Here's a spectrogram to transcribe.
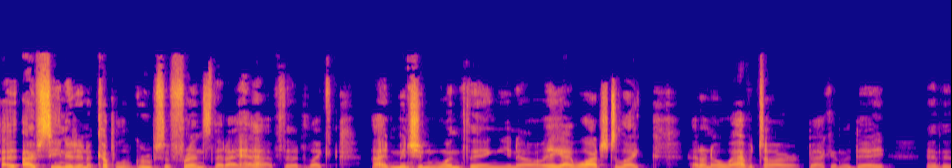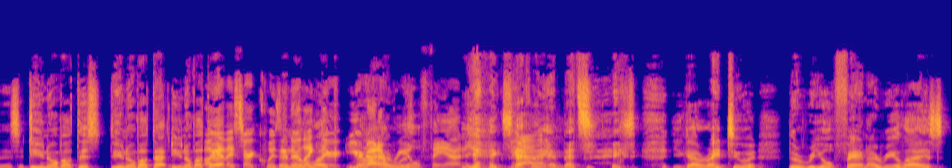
I, I've seen it in a couple of groups of friends that I have that like I mention one thing, you know, hey, I watched like I don't know Avatar back in the day, and then they said, do you know about this? Do you know about that? Do you know about Oh that? yeah, they start quizzing. And They're like, "You're nah, not a I was- real fan." Yeah, exactly. Yeah. And that's you got right to it. The real fan. I realized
